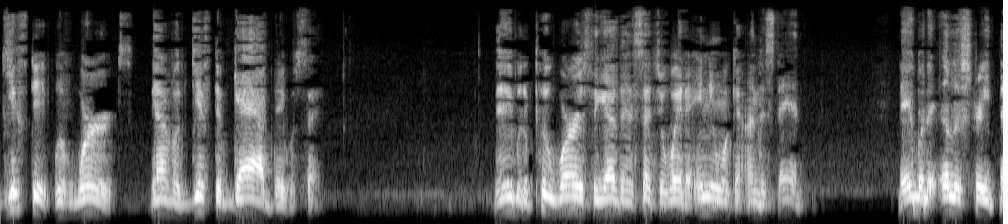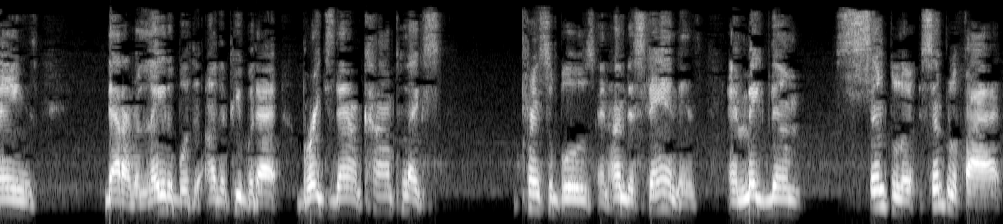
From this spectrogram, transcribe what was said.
gifted with words. They have a gift of gab, they would say. They're able to put words together in such a way that anyone can understand. They're able to illustrate things that are relatable to other people that breaks down complex principles and understandings and make them simpler simplified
